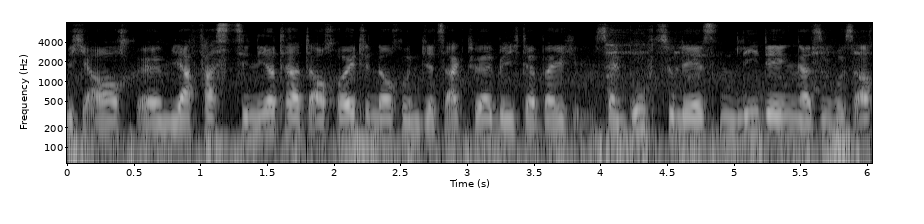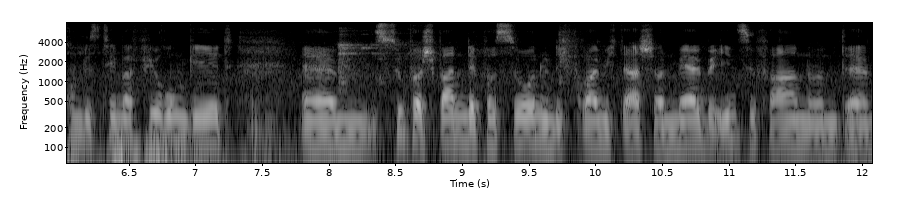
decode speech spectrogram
mich auch ähm, ja, fasziniert hat, auch heute noch. Und jetzt aktuell bin ich dabei, sein Buch zu lesen, Leading, also wo es auch um das Thema Führung geht. Ähm, super spannende Person und ich freue mich da schon mehr über ihn zu fahren und ähm,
